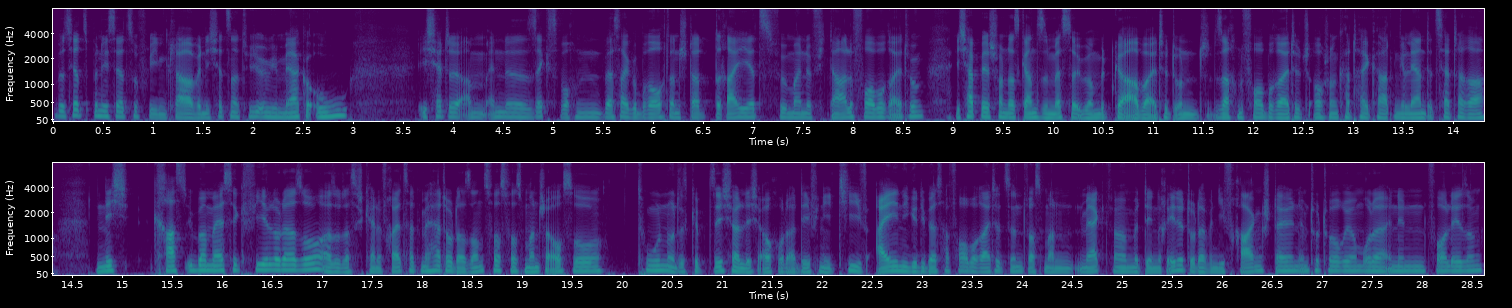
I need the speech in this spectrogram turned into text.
bis jetzt bin ich sehr zufrieden. Klar, wenn ich jetzt natürlich irgendwie merke, oh, ich hätte am Ende sechs Wochen besser gebraucht, anstatt drei jetzt für meine finale Vorbereitung. Ich habe ja schon das ganze Semester über mitgearbeitet und Sachen vorbereitet, auch schon Karteikarten gelernt etc. Nicht krass übermäßig viel oder so, also dass ich keine Freizeit mehr hätte oder sonst was, was manche auch so tun. Und es gibt sicherlich auch oder definitiv einige, die besser vorbereitet sind, was man merkt, wenn man mit denen redet oder wenn die Fragen stellen im Tutorium oder in den Vorlesungen.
